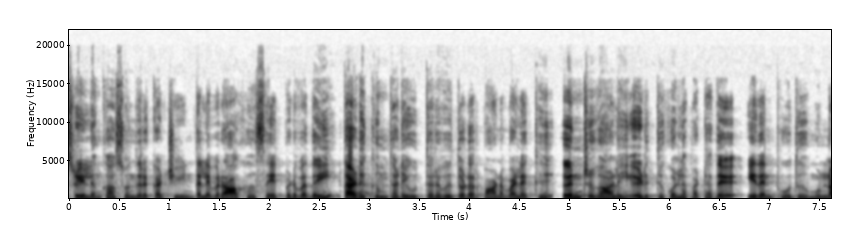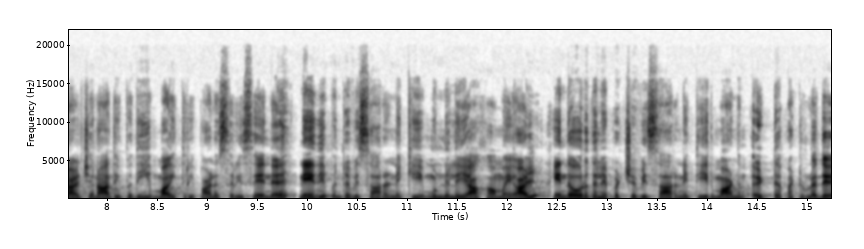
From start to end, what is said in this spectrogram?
ஸ்ரீலங்கா சுதந்திர கட்சியின் தலைவராக செயற்படுவதை தடுக்கும் தடை உத்தரவு தொடர்பான வழக்கு இன்று காலை எடுத்துக் கொள்ளப்பட்டது. இதன்போது முன்னாள் ஜனாதிபதி மைத்திரிபால சிறிசேன நீதிமன்ற விசாரணைக்கு முன்னிலையாகாமையால் இந்த ஒருதலைபட்ச விசாரணை தீர்மானம் எட்டப்பட்டுள்ளது.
